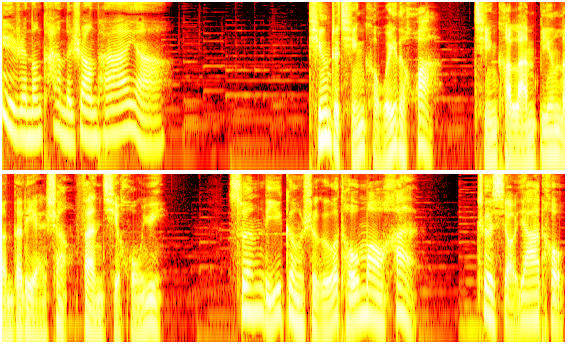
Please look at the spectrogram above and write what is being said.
女人能看得上他呀？听着秦可薇的话，秦可兰冰冷的脸上泛起红晕，孙离更是额头冒汗。这小丫头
